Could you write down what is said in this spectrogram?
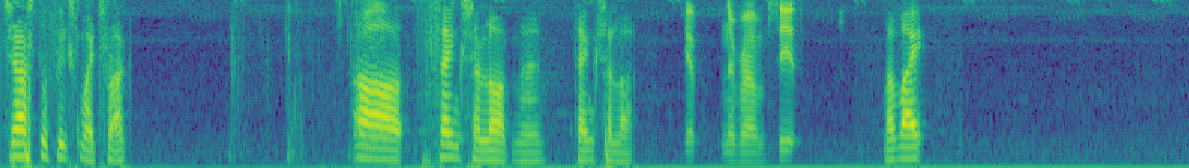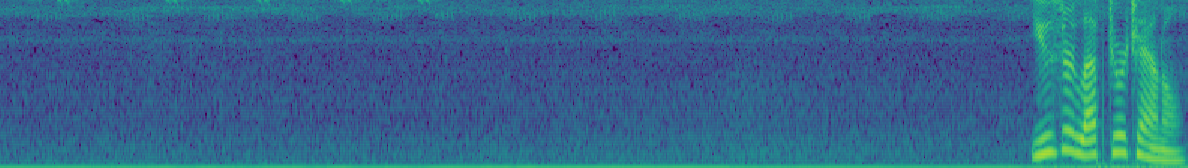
Just to fix my truck. Uh, thanks a lot, man. Thanks a lot. Yep. No problem. See it. Bye bye. User left your channel.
